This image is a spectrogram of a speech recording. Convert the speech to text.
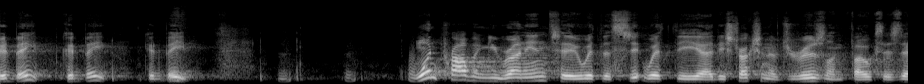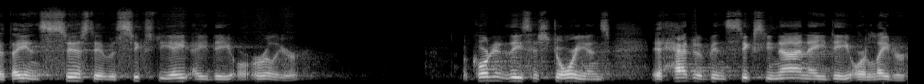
Could be, could be, could be. One problem you run into with the, with the uh, destruction of Jerusalem, folks, is that they insist it was 68 AD or earlier. According to these historians, it had to have been 69 AD or later.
